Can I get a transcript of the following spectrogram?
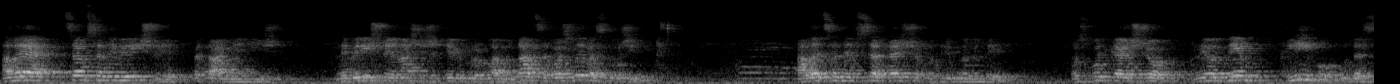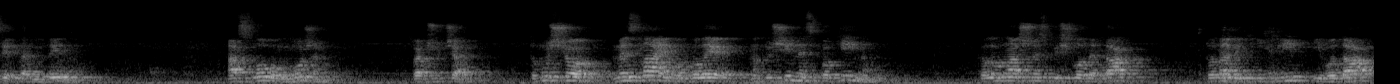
Але це все не вирішує питання їжі, не вирішує наші життєві проблеми. Так, це важливе служіння. Але це не все те, що потрібно людині. Господь каже, що не одним хлібом буде сита людина, а Словом Божим в першу чергу. Тому що ми знаємо, коли на душі неспокійно, коли у нас щось пішло не так, то навіть і хліб, і вода,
